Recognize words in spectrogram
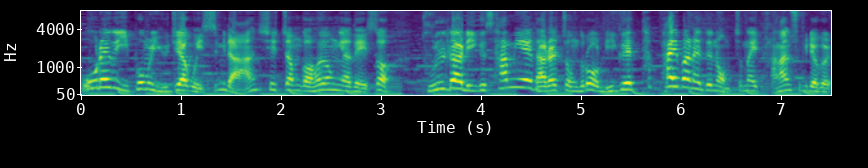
올해도 이 폼을 유지하고 있습니다. 실점과 허용 야드에 있어 둘 다 리그 3위에 달할 정도로 리그의 탑 5 안에 드는 엄청나게 강한 수비력을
